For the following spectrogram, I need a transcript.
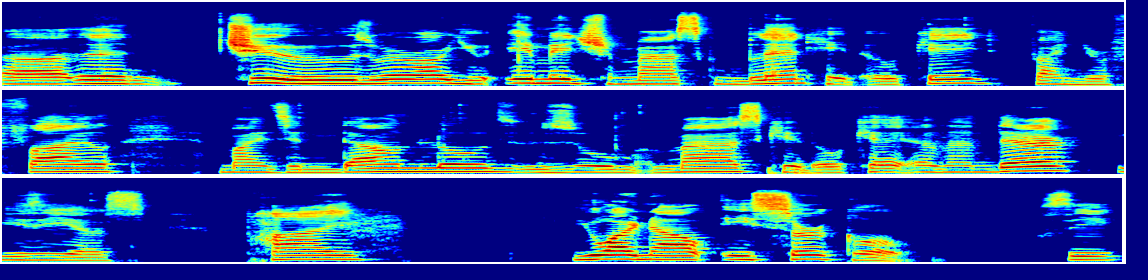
uh, then choose where are you image mask blend hit ok find your file mine's in downloads zoom mask hit ok and then there easy as pie you are now a circle. See,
